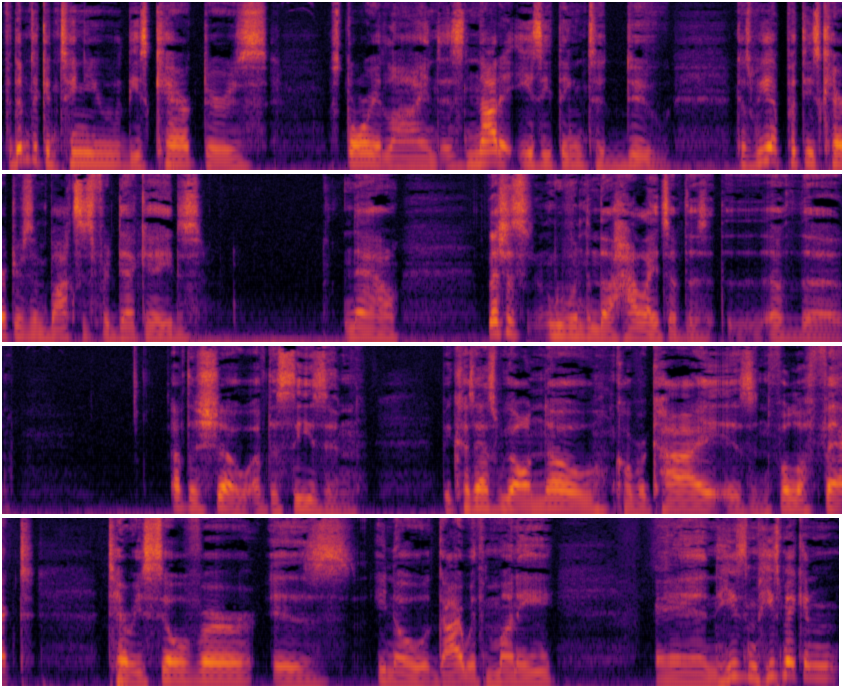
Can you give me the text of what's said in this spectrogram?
for them to continue these characters storylines is not an easy thing to do. Because we have put these characters in boxes for decades. Now let's just move into the highlights of the of the of the show of the season because as we all know cobra kai is in full effect terry silver is you know a guy with money and he's he's making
